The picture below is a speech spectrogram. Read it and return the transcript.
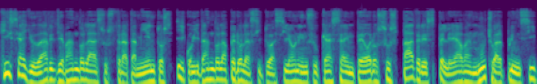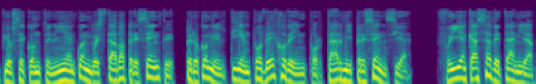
quise ayudar llevándola a sus tratamientos y cuidándola pero la situación en su casa empeoró sus padres peleaban mucho al principio se contenían cuando estaba presente, pero con el tiempo dejó de importar mi presencia. Fui a casa de Tania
